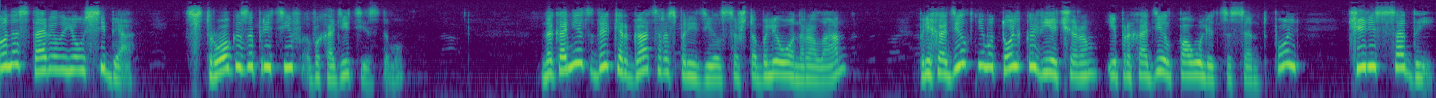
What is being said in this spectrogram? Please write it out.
он оставил ее у себя, строго запретив выходить из дому. Наконец Деккергац распорядился, чтобы Леон Ролан приходил к нему только вечером и проходил по улице Сент-Поль через сады,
